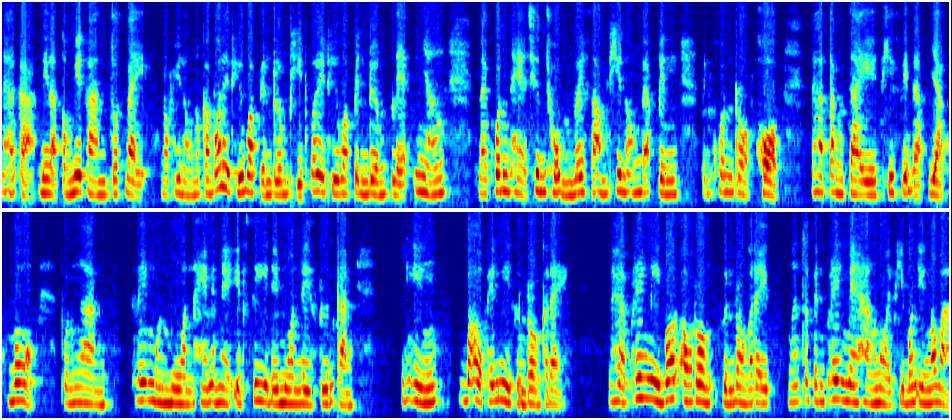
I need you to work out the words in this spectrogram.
นะคะกะนี่แหละต้องมีการจดไว้เนาะพี่น้องเนาะก็บ่ได้ถือว่าเป็นเรื่องผิดบ่ได้ถือว่าเป็นเรื่องแปลกอีหยังหลายคนแห่ชื่นชมด้วยซ้ำที่น้องแบบเป็นเป็นคนรอบคอบนะคะตั้งใจที่สิแบบอยากมอบผลงานเพลงมวลๆให้แม่ๆ FC ได้มวลได้ซื้นกันอิงอิง บ่เอาเพลงนี้ขึ้นร้องก็ได้นะคะเพลงนี้บ่เอาร้องขืนร้องก็ได้เหมือนจะเป็นเพลงแม่หางหน่อยพี่บอนอิงแล้วว่า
